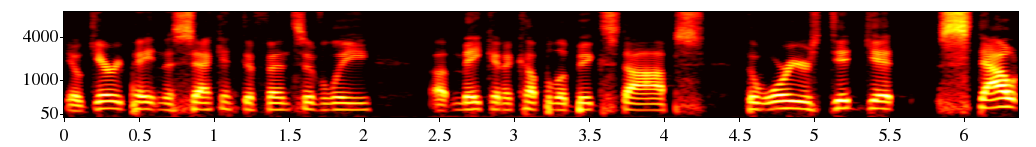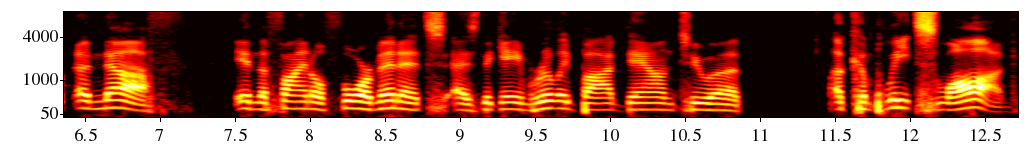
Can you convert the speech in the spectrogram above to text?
You know, Gary Payton the second defensively, uh, making a couple of big stops. The Warriors did get stout enough in the final four minutes as the game really bogged down to a a complete slog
